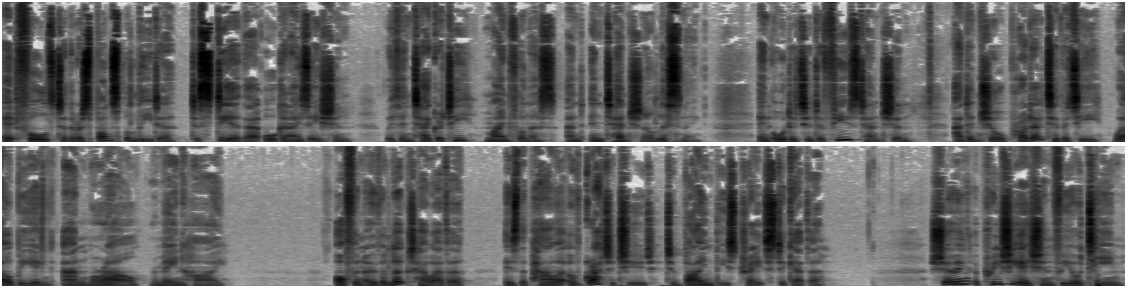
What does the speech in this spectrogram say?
it falls to the responsible leader to steer their organisation with integrity, mindfulness, and intentional listening in order to diffuse tension and ensure productivity, well being, and morale remain high. Often overlooked, however, is the power of gratitude to bind these traits together. Showing appreciation for your team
